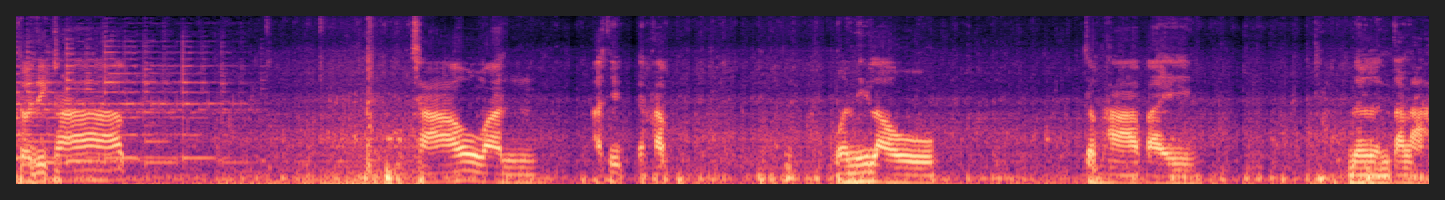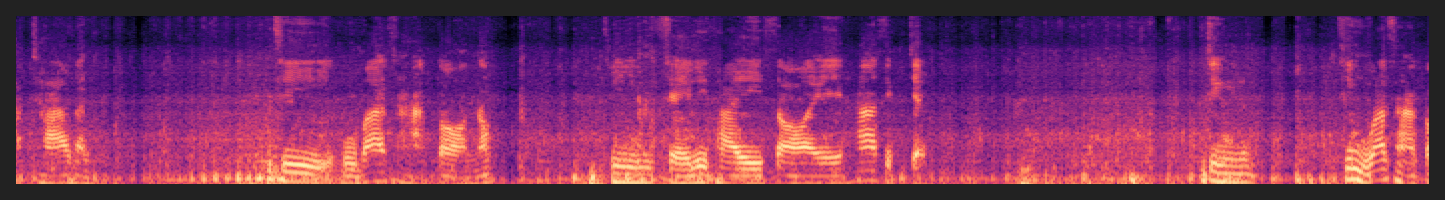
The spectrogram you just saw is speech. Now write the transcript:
สวัสดีครับ เช้าวันอาทิตย์นะครับ วันนี้เรา จะพาไปเดินตลาดเช้ากัน ที่หมู่บ้านสหกรณ์เนาะที่เสรีไทยซอยห้าสิบเจ็ดจริงที่หมู่บ้านสหก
